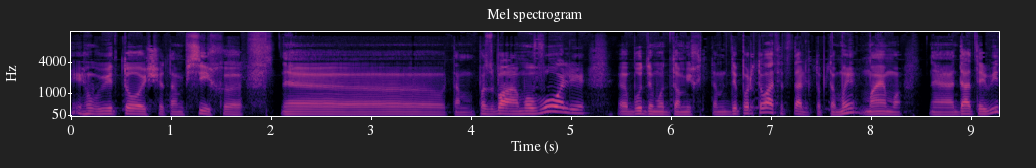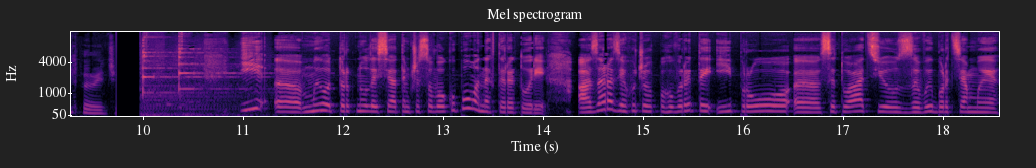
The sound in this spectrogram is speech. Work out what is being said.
Від того, що там всіх е, е, там, позбавимо волі, е, будемо там їх там депортувати і так далі. Тобто ми маємо е, дати відповідь. І е, ми от торкнулися тимчасово окупованих територій. А зараз я хочу поговорити і про е, ситуацію з виборцями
